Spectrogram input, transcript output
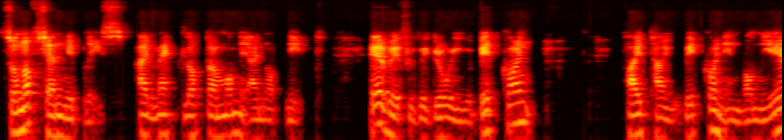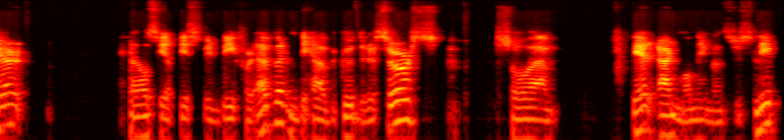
So not send me, please. I make lot of money I not need. Here, if we growing with Bitcoin, five times Bitcoin in one year, I can see that this will be forever. We have good resource. So um, here, earn money once you sleep.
